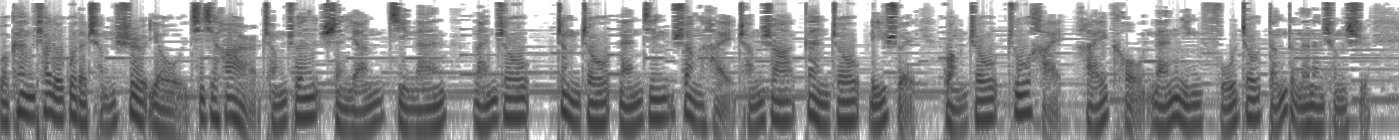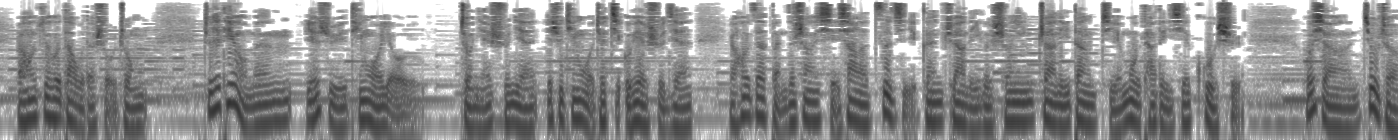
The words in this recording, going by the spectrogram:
我看漂流过的城市有齐齐哈尔、长春、沈阳、济南、兰州、郑州、南京、上海、长沙、赣州、丽水、广州、珠海、海口、南宁、福州等等等等城市，然后最后到我的手中。这些听友们也许听我有九年、十年，也许听我这几个月时间，然后在本子上写下了自己跟这样的一个声音、这样的一档节目它的一些故事。我想就着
